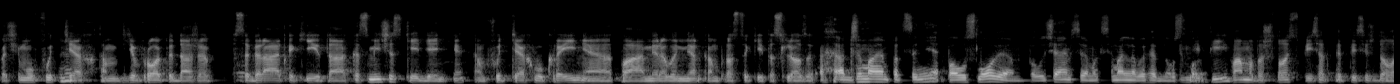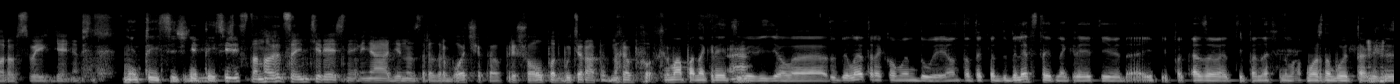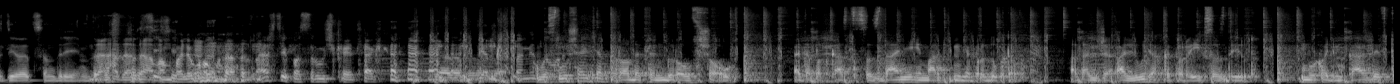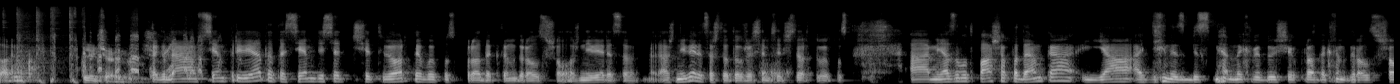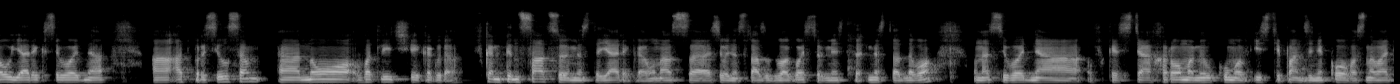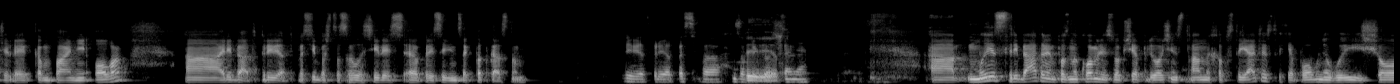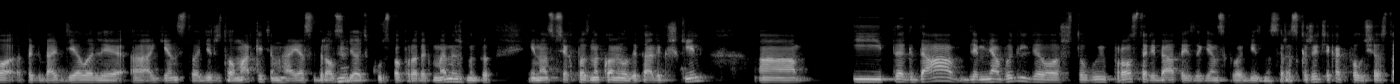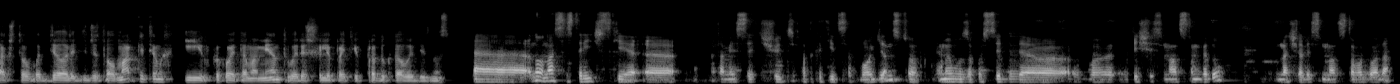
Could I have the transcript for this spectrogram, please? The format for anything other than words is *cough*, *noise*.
почему фудтех там в Европе даже собирает какие-то космические деньги, там фудтех в Украине по мировым меркам просто какие-то слезы. *laughs* Отжимаем по цене, по условиям, получаем себе максимально выгодные условия. MVP вам обошлось 55 тысяч долларов своих денег. *laughs* Не тысяч, не тысяч. Становится интереснее. Меня один из разработчиков пришел под бутератор на работу. Мапа на креативе видел, э, дубилет рекомендую. И он то такой дубилет стоит на креативе, да, и, показывает, типа, нахрен можно будет так сделать с Андреем. Да, да, да, вам *laughs* по-любому надо, знаешь, типа с ручкой так. Вы слушаете Product and Growth Show. Это подкаст о создании и маркетинге продуктов, а также о людях, которые их создают. Мы выходим каждый вторник. Включаем. Тогда всем привет, это 74-й выпуск Product and Growth Show. Аж не верится, аж не верится, что это уже 74-й выпуск. А, меня зовут Паша Подемко, я один из бессменных ведущих Product and Growth Show. Ярик сегодня а, отпросился, а, но в отличие, как бы, в компенсацию вместо Ярика у нас а, сегодня сразу два гостя вместо, вместо одного. У нас сегодня в гостях Рома Милкумов и Степан Зиняков, основатели компании «Ова». А, ребят, привет. Спасибо, что согласились э, присоединиться к подкастам. Привет, привет. Спасибо за привет. приглашение. А, мы с ребятами познакомились вообще при очень странных обстоятельствах. Я помню, вы еще тогда делали а, агентство digital-маркетинга, а я собирался mm-hmm. делать курс по продукт-менеджменту, и нас всех познакомил Виталик Шкиль. И тогда для меня выглядело, что вы просто ребята из агентского бизнеса. Расскажите, как получилось так, что вы делали digital-маркетинг, и в какой-то момент вы решили пойти в продуктовый бизнес? Э, ну, у нас исторически, э, там, если чуть откатиться по агентству, мы его запустили э, в 2017 году, в начале 2017 года.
